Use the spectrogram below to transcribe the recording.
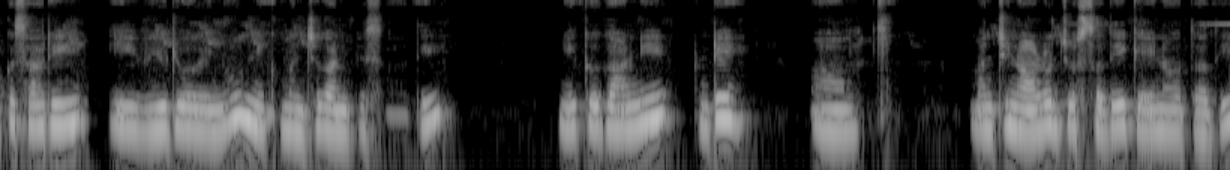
ఒకసారి ఈ వీడియో విను నీకు మంచిగా అనిపిస్తుంది. నీకు కానీ అంటే మంచి నాలెడ్జ్ వస్తుంది గెయిన్ అవుతుంది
